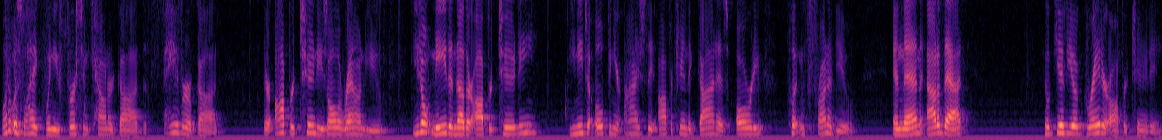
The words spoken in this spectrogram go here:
what it was like when you first encountered God, the favor of God. There are opportunities all around you. You don't need another opportunity. You need to open your eyes to the opportunity that God has already put in front of you. And then out of that, He'll give you a greater opportunity.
